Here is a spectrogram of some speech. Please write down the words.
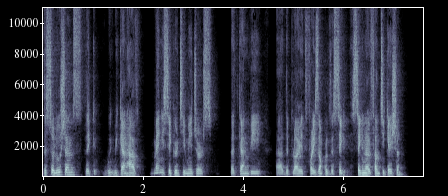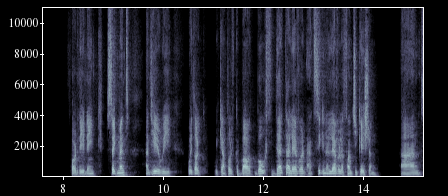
the solutions, we, we can have many security measures that can be uh, deployed. For example, the sig- signal authentication for the link segment. And here we, we talk, we can talk about both data level and signal level authentication. And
